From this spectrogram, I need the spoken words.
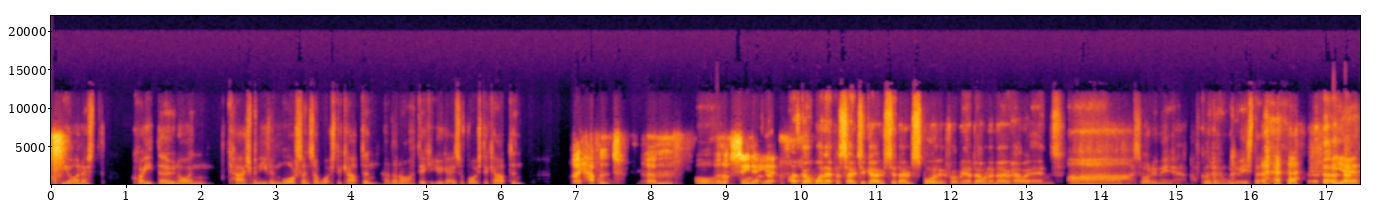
I'll be honest, quite down on Cashman even more since I watched the captain. I don't know. I take it you guys have watched the captain. I haven't. Um, oh, I've not seen it yet. I've got one episode to go, so don't spoil it for me. I don't want to know how it ends. Ah, oh, sorry, mate. I've got it. I'm going to waste it. yeah,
